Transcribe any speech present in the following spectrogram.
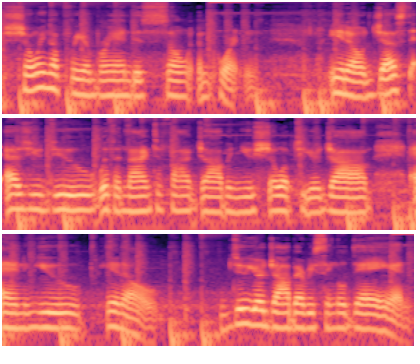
showing up for your brand is so important you know, just as you do with a nine to five job and you show up to your job and you, you know, do your job every single day and,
